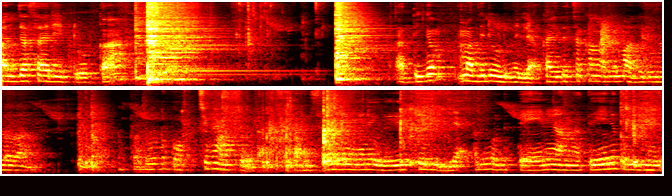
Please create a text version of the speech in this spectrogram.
പഞ്ചസാര ഇട്ട് കൊടുക്കുക അധികം മധുരം ഇടുന്നില്ല. കൈതച്ചക്ക നല്ല മധുരമുള്ളതാണ്. അപ്പോൾ അതുകൊണ്ട് കുറച്ച് മാത്രം ഇടാം. പഞ്ചസാര അങ്ങനെ ഉപയോഗിക്കലില്ല. അതുകൊണ്ട് തേനയാണ് തേന് തൊടുന്നത്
